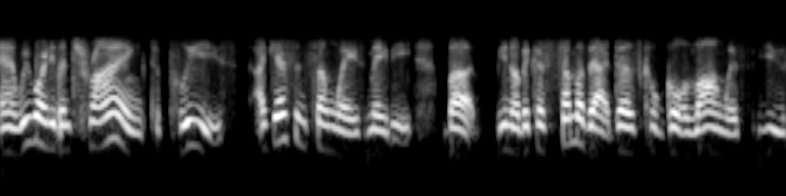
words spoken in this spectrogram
and we weren't even trying to please. I guess in some ways maybe, but you know, because some of that does go along with you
